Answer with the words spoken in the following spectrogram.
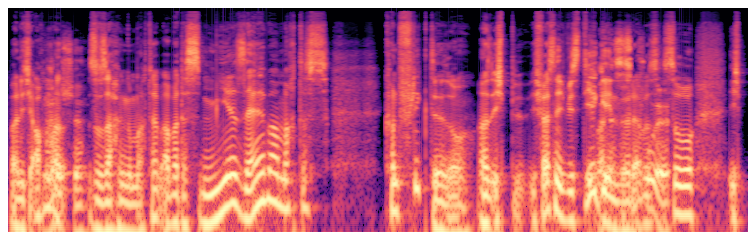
weil ich auch Manche. mal so Sachen gemacht habe. Aber das mir selber macht das Konflikte so. Also ich, ich weiß nicht, wie es dir Aber gehen würde, aber cool. es ist so, ich,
